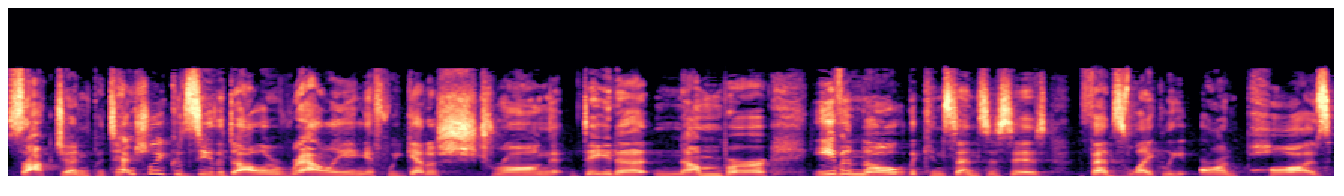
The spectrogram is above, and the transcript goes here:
SocGen potentially could see the dollar rallying if we get a strong data number, even though the consensus is Fed's likely on pause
